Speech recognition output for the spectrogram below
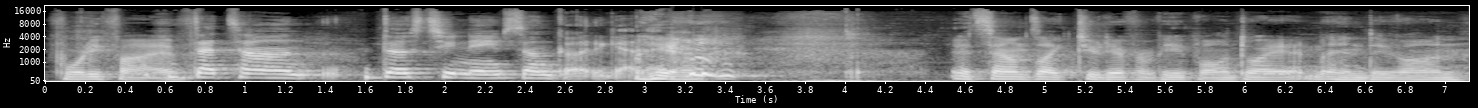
forty five. That sound those two names don't go together. Yeah. It sounds like two different people, Dwight and Devon.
